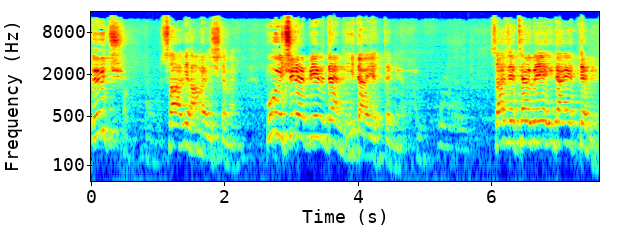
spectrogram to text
Üç, salih amel işlemek. Bu üçüne birden hidayet deniyor. Sadece tevbeye hidayet demiyor.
